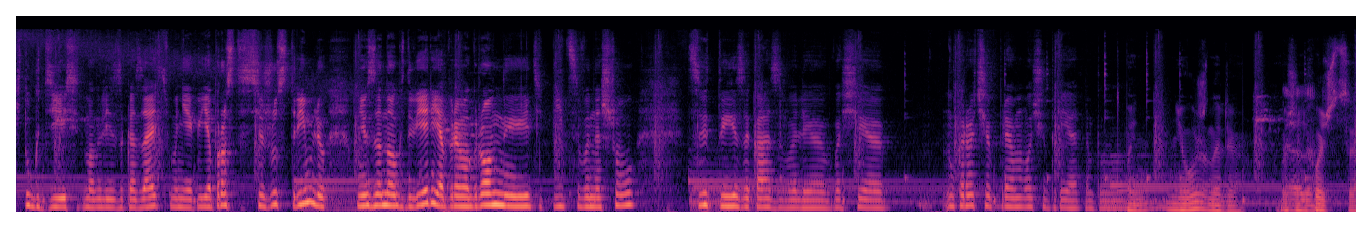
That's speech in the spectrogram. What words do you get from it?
штук 10 могли заказать мне. Я просто сижу, стримлю, мне звонок в дверь, я прям огромные эти пиццы выношу, цветы заказывали, вообще... Ну, короче, прям очень приятно было. Мы не ужинали. Очень Да-да. хочется.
